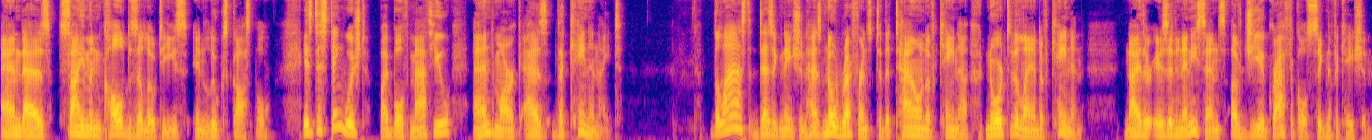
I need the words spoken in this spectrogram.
and as Simon called Zelotes in Luke's Gospel, is distinguished by both Matthew and Mark as the Canaanite. The last designation has no reference to the town of Cana nor to the land of Canaan, neither is it in any sense of geographical signification.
